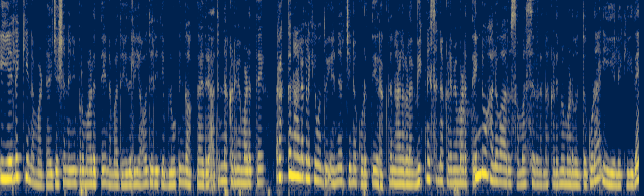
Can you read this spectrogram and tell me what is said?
ಈ ಏಲಕ್ಕಿ ನಮ್ಮ ಡೈಜೆಷನ್ ಇಂಪ್ರೂವ್ ಮಾಡುತ್ತೆ? ನಮ್ಮ ದೇಹದಲ್ಲಿ ಯಾವುದೇ ರೀತಿಯ ಬ್ಲೂಟಿಂಗ್ ಆಗ್ತಾ ಇದ್ರೆ ಅದನ್ನ ಕಡಿಮೆ ಮಾಡುತ್ತೆ. ರಕ್ತನಾಳಗಳಿಗೆ ಒಂದು ಎನರ್ಜಿನ ಕೊಡುತ್ತೆ. ರಕ್ತನಾಳಗಳ ವೀಕ್ನೆಸ್ ಅನ್ನ ಕಡಿಮೆ ಮಾಡುತ್ತೆ. ಇನ್ನೂ ಹಲವಾರು ಸಮಸ್ಯೆಗಳನ್ನು ಕಡಿಮೆ ಮಾಡುವಂತ ಗುಣ ಈ ಏಲಕ್ಕಿ ಇದೆ.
